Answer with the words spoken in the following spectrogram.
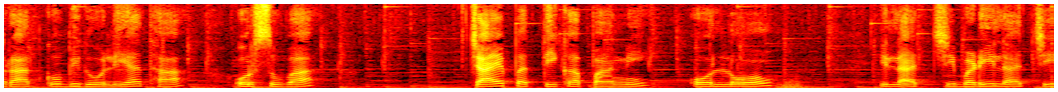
रात को भिगो लिया था और सुबह चाय पत्ती का पानी और लौंग, इलायची, बड़ी इलायची,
